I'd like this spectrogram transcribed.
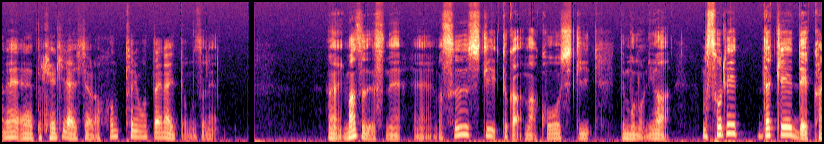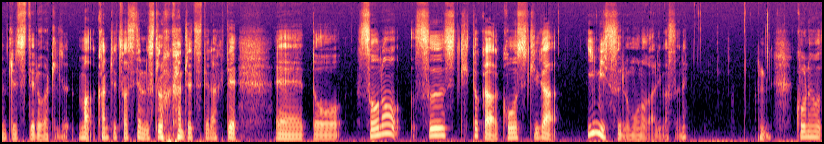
ね、えーと毛嫌いしちゃうのは本当にもったいないって思うんですよね。はい、まずですね、えー数式とか、まあ、公式ってものには、まあ、それだけで完結してるわけで、まあ、完結はしてるんですけど、完結してなくて、えっ、と、その数式とか公式が意味するものがありますよね。この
